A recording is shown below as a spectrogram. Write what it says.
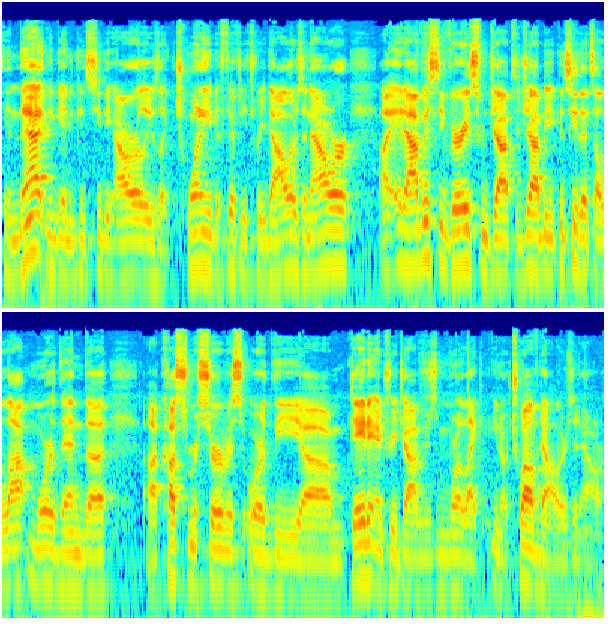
in that. And again, you can see the hourly is like 20 to 53 dollars an hour. Uh, it obviously varies from job to job, but you can see that's a lot more than the uh, customer service or the um, data entry jobs, which is more like you know $12 an hour.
